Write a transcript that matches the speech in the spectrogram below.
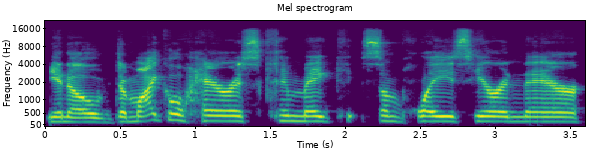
You know, DeMichael Harris can make some plays here and there.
